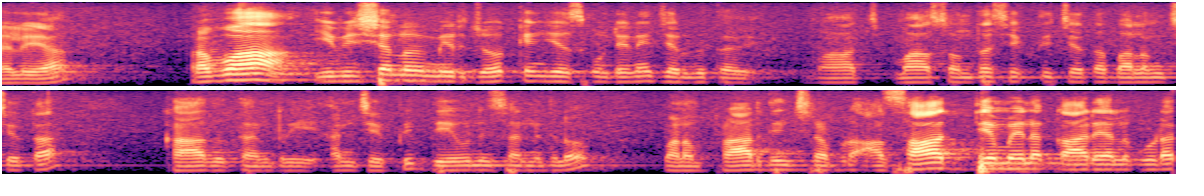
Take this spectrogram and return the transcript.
లలియా ప్రభా ఈ విషయంలో మీరు జోక్యం చేసుకుంటేనే జరుగుతుంది. మా మా సొంత శక్తి చేత బలం చేత కాదు తండ్రి అని చెప్పి దేవుని సన్నిధిలో మనం ప్రార్థించినప్పుడు అసాధ్యమైన కార్యాలు కూడా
